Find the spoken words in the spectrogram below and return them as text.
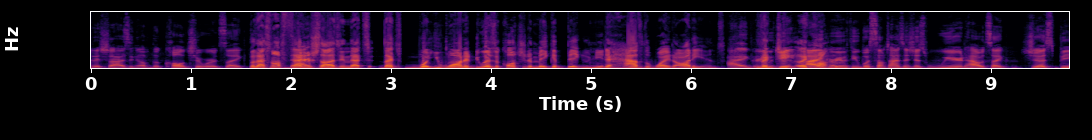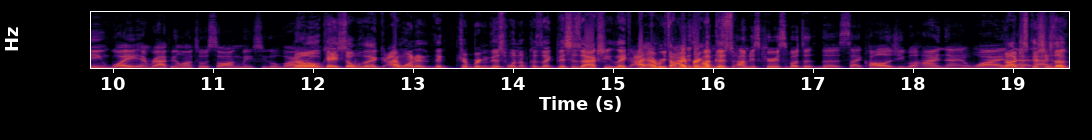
fetishizing of the culture, where it's like. But that's not That's- fetishizing. That's that's what you want to do as a culture to make it big. You need to have the white audience. I agree. Like, with you. like, I uh, agree with you, but sometimes it's just weird how it's like just being white and rapping along to a song makes you go viral. No, okay, so like I wanted like, to bring this one up because like this is actually like I, every time I, just- bring I'm up just, this, I'm just curious about the, the psychology behind that and why. no, just because she's a,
